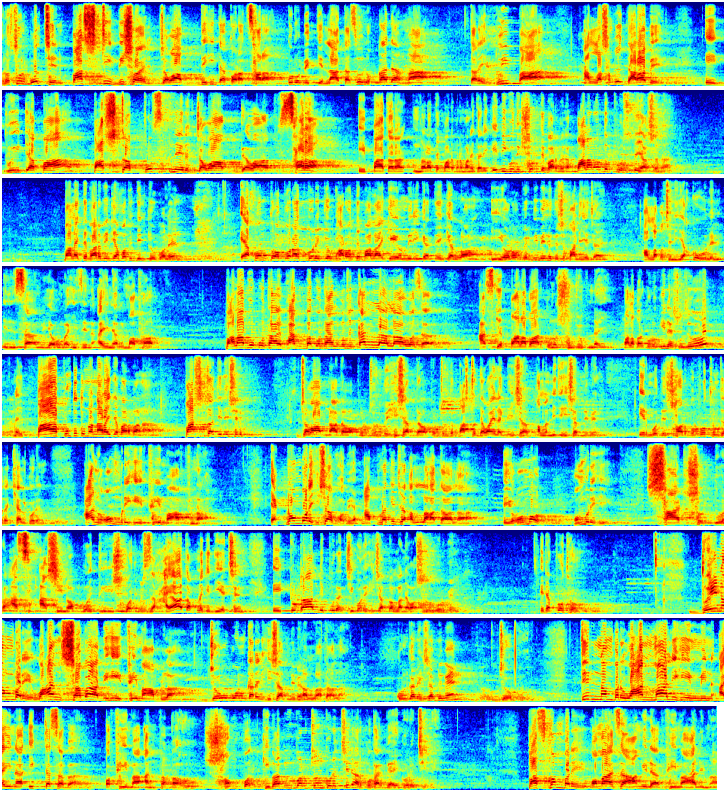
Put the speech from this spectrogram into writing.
রসুল বলছেন পাঁচটি বিষয়ের জবাবদিহিতা করা ছাড়া কোনো ব্যক্তি লা তাজুল কাদামা তার এই দুই পা আল্লাহ সামনে যে দাঁড়াবে এই দুইটা পা পাঁচটা প্রশ্নের জবাব দেওয়া ছাড়া এই পা তারা নড়াতে পারবে না মানে তারা এদিক ওদিক সরতে পারবে না, পালানো তো প্রশ্নেই আসে না। পালাইতে পারবে কি আমাদের দিন কেউ বলেন? এখন তো অপরাধ করে কেউ ভারতে পালায়, কেউ আমেরিকাতে, কেউ লন, ইউরোপের বিভিন্ন দেশে পালিয়ে যায়। আল্লাহ বলছেন ইয়াকুল ইনসান ইয়াউমা ইজিন আইনাল মাফার। পালাবো কোথায়? ভাগবা কোথায়? আল্লাহ বলছে কাল্লা লা ওয়াজার। আজকে পালাবার কোনো সুযোগ নাই। পালাবার কোনো কি নাই? সুযোগ নাই। পা কিন্তু তোমরা নাড়াইতে পারবা না। পাঁচটা জিনিসের জবাব না দেওয়া পর্যন্ত, হিসাব দেওয়া পর্যন্ত, পাঁচটা দেওয়াই লাগবে হিসাব, আল্লাহ নিজে হিসাব নেবেন। এর মধ্যে সর্বপ্রথম যারা খেয়াল করেন, আন অমরিহি ফি মা আফনা। এক নম্বরে হিসাব হবে, আপনাকে যে আল্লাহ তাআলা এই অমর অমরিহি ষাট, সত্তর, আশি আশি, নব্বই, তিরিশ, পঁয়ত্রিশ যে হায়াত আপনাকে দিয়েছেন, এই টোটালি পুরো জীবনের হিসাব আল্লাহ নেওয়া শুরু করবেন। এটা প্রথম। দুই নম্বরে, ওয়ান সাবাবিহি ফিমা আবলা যৌবনকারের হিসাব নেবেন আল্লাহ তাআলা। কোন কালের হিসাব নেবেন? যৌবন। তিন নম্বর, ওয়ান মালিহি মিন আইনা ইকতাসাবা অফিমা আনফাকাহু। সম্পদ কীভাবে উপার্জন করেছিলে আর কোথায় ব্যয় করেছিলে পাঁচ নম্বরে ওমাজা আমিলা ফিমা আলিমা।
